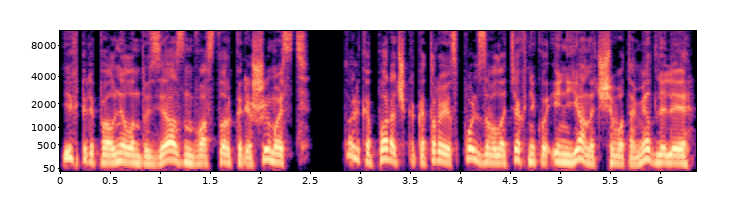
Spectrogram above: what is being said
Их переполнял энтузиазм, восторг и решимость. Только парочка, которая использовала технику иньяна, чего-то медлили.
